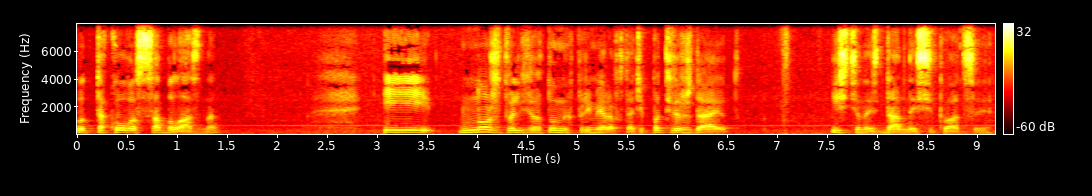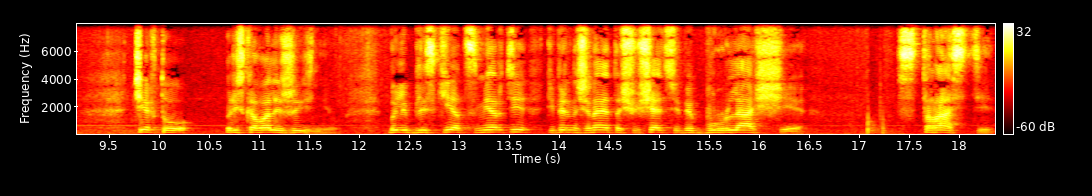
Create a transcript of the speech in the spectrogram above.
вот такого соблазна. И множество литературных примеров, кстати, подтверждают истинность данной ситуации. Те, кто рисковали жизнью – были близки от смерти, теперь начинают ощущать в себе бурлящие страсти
